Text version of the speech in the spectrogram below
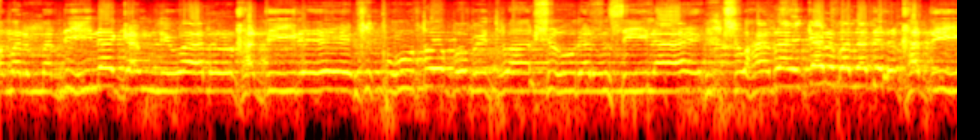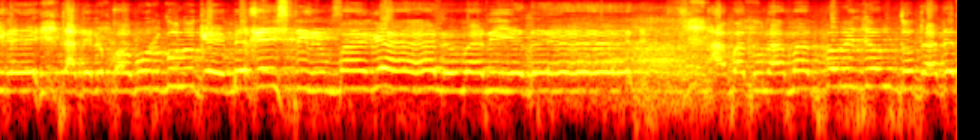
আমার মদিনা কামলিওয়ালার খাতিরে, পুত পবিত্র আসুর আর উসিলায়, সোহাদায় কারবালাদের খাতিরে, তাদের কবরগুলোকে বেহেস্তির বাগান বানিয়ে দেয় আমাদুল আমার পর্যন্ত তাদের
